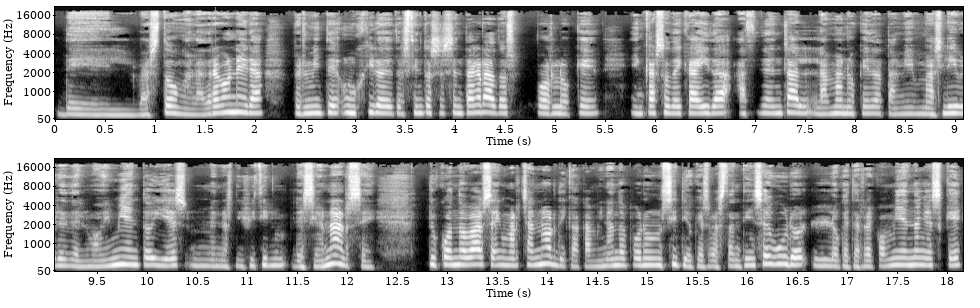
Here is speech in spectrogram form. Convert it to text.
del bastón a la dragonera permite un giro de 360 grados, por lo que en caso de caída accidental la mano queda también más libre del movimiento y es menos difícil lesionarse. Tú cuando vas en marcha nórdica caminando por un sitio que es bastante inseguro, lo que te recomiendan es que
